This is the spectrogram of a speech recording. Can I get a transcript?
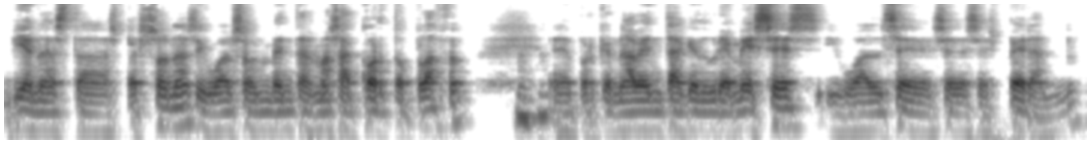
bien a estas personas, igual son ventas más a corto plazo, eh, porque una venta que dure meses igual se, se desesperan. ¿no?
